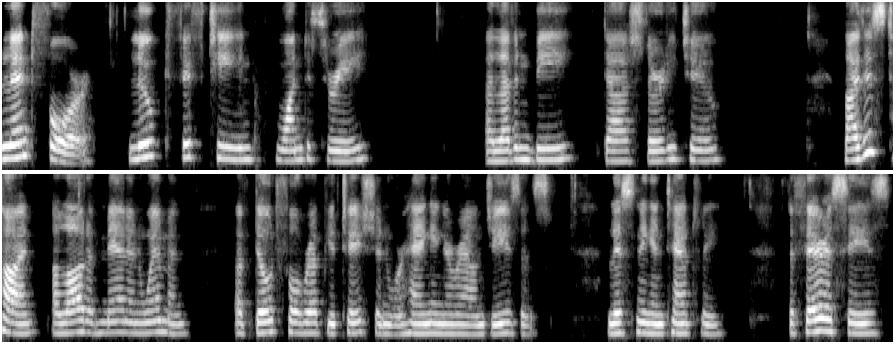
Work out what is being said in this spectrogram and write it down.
Lent 4, Luke 15, 1 to 3, 11b dash 32. By this time, a lot of men and women of doubtful reputation were hanging around Jesus, listening intently. The Pharisees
